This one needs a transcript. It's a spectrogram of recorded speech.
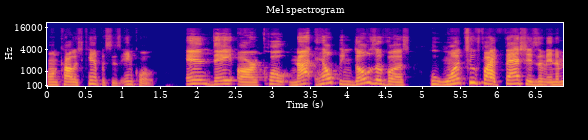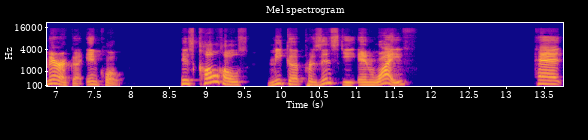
on college campuses, end quote. And they are, quote, not helping those of us who want to fight fascism in America, end quote. His co-host, Mika Brzezinski and wife, had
